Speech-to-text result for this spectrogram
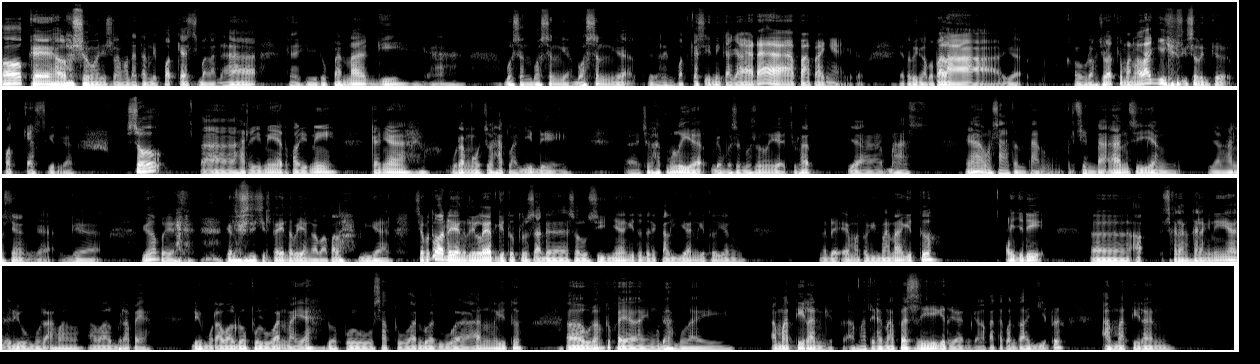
Oke, halo semuanya, selamat datang di podcast Balada Kehidupan lagi. Ya, bosen-bosen ya, bosen ya dengerin podcast ini kagak ada apa-apanya gitu. Ya tapi nggak apa-apa lah. Ya kalau orang curhat ke mana lagi selain ke podcast gitu kan. So eh, hari ini atau kali ini kayaknya orang mau curhat lagi deh. Eh, curhat mulu ya, nggak bosen-bosen ya curhat ya bahas ya masalah tentang percintaan sih yang yang harusnya nggak nggak nggak apa ya nggak harus diceritain tapi ya nggak apa-apa lah biar siapa tuh ada yang relate gitu terus ada solusinya gitu dari kalian gitu yang nge DM atau gimana gitu. Eh jadi eh sekarang sekarang ini ya di umur awal awal berapa ya? Di umur awal 20-an lah ya 21-an 22-an gitu eh orang tuh kayak yang udah mulai amatiran gitu. Amatiran apa sih gitu kan? Kalau kata Kunto Aji itu amatiran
